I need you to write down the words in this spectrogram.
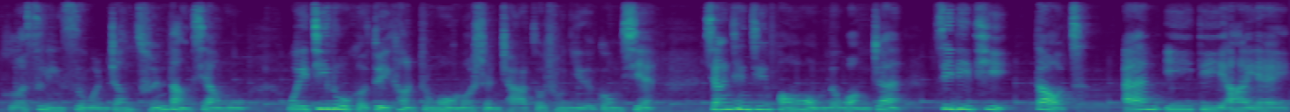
和四零四文章存档项目，为记录和对抗中国网络审查做出你的贡献。详情请访问我们的网站 cdt dot media。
